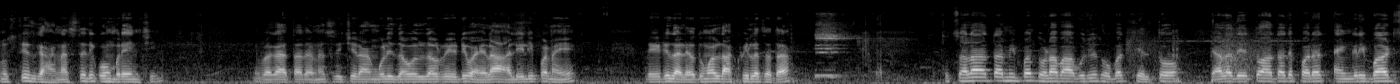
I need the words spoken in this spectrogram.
नुसतीच घाण असते ती कोंबड्यांची. हे बघा आता धनश्रीची रांगोळी जवळजवळ रेडी व्हायला आलेली पण आहे. रेडी झाल्यावर तुम्हाला दाखविलंच आता. तर चला आता मी पण थोडा बाबूजी सोबत खेळतो. त्याला देतो आता ते परत अँग्री बर्ड्स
